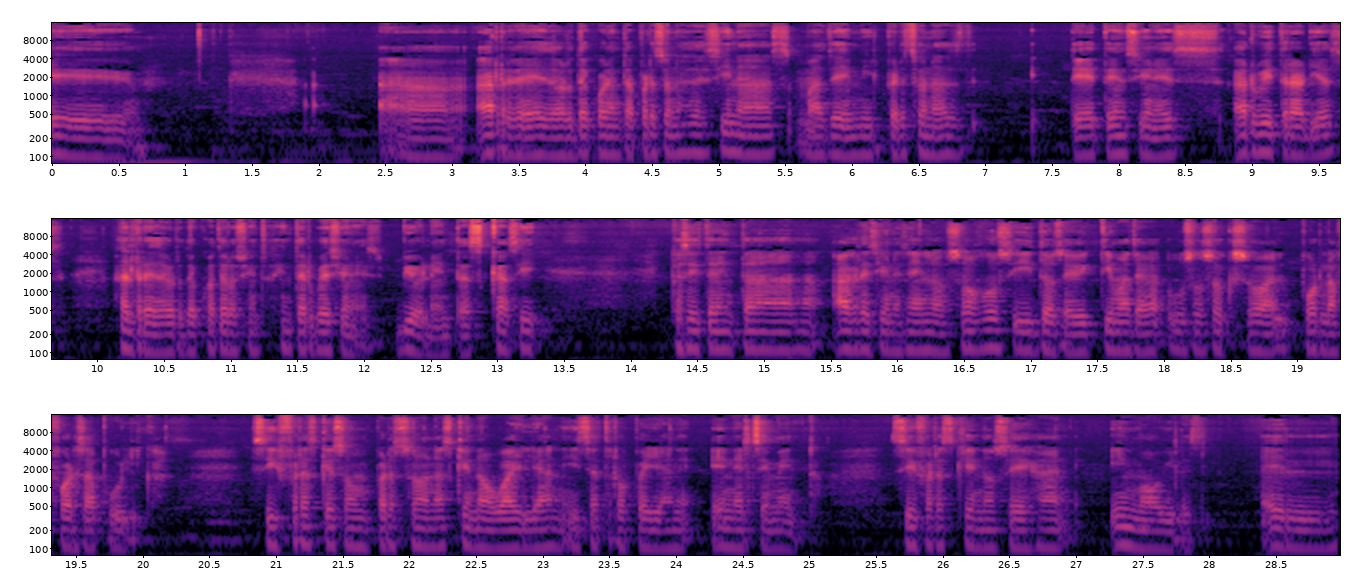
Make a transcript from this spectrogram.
Eh, alrededor de 40 personas asesinadas, más de mil personas de detenciones arbitrarias, alrededor de 400 intervenciones violentas, casi, casi 30 agresiones en los ojos y 12 víctimas de abuso sexual por la fuerza pública. Cifras que son personas que no bailan y se atropellan en el cemento. Cifras que no se dejan inmóviles. El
